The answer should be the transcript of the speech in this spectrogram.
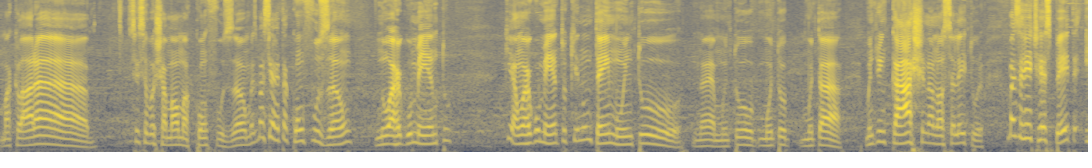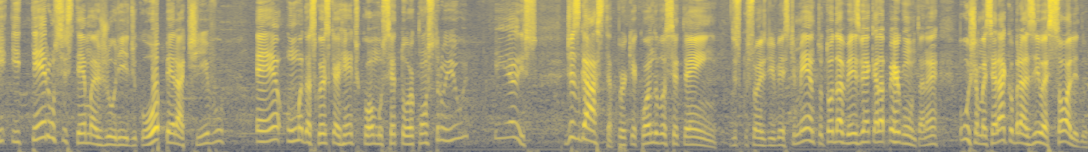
uma clara, não sei se eu vou chamar uma confusão, mas uma certa confusão no argumento, que é um argumento que não tem muito, né, muito, muito, muita, muito encaixe na nossa leitura. Mas a gente respeita e, e ter um sistema jurídico operativo é uma das coisas que a gente, como setor, construiu e é isso desgasta, porque quando você tem discussões de investimento, toda vez vem aquela pergunta, né? Puxa, mas será que o Brasil é sólido?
